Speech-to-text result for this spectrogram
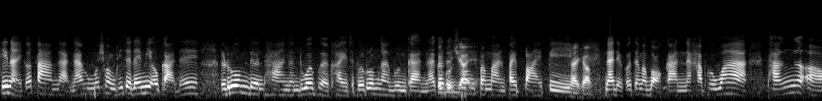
ที่ไหนก็ตามแหละนะคุณผู้ชมที่จะได้มีโอกาสได้ร่วมเดินทางกันด้วยเผื่อใครจะไปร่วมงานบุญกันนะเป็ก็นบุเดี๋ยวญใหญ่ช่วงประมาณปลายปลายๆปีใช่ครับนะเดี๋ยวก็จะมาบอกกันนะคะเพราะว่าทั้งเอ่อ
